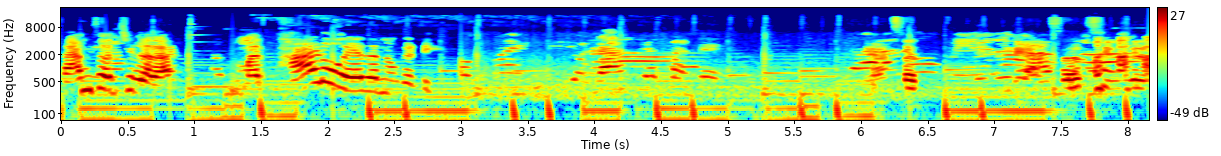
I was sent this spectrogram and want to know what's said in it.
థ్యాంక్స్ వచ్చి కదా? మరి తాడు ఏదన్నా ఒకటి. క్యాన్సర్ సింగర్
